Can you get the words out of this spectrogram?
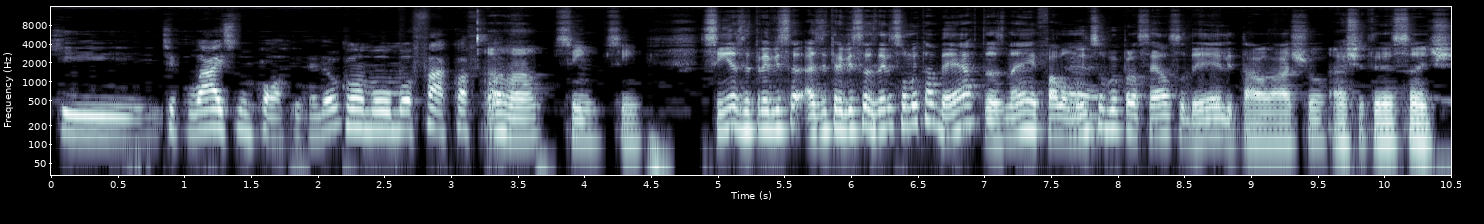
que. Tipo, ah, isso não importa, entendeu? Como o Moffat, Coffee Aham, uhum, sim, sim. Sim, as entrevistas, as entrevistas dele são muito abertas, né? E falam é. muito sobre o processo dele e tal. Acho, acho interessante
